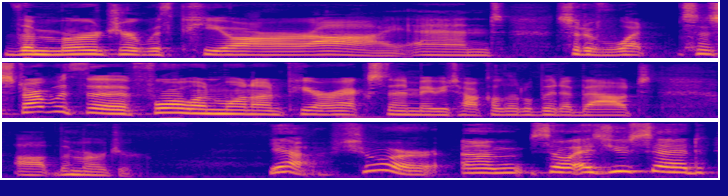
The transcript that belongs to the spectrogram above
the merger with PRI and sort of what. So start with the 411 on PRX, then maybe talk a little bit about uh, the merger. Yeah, sure. Um, so as you said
